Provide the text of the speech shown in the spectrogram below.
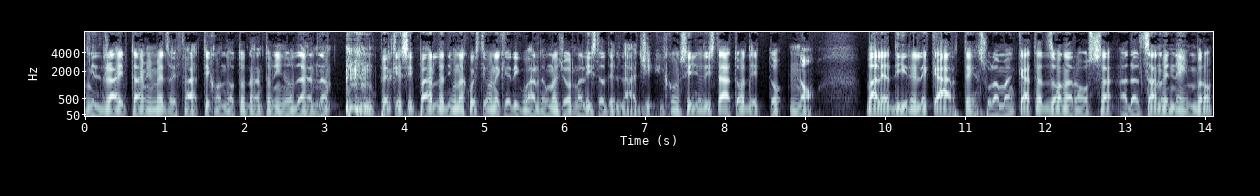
il drive time in mezzo ai fatti, condotto da Antonino Danna, perché si parla di una questione che riguarda una giornalista dell'Agi. Il Consiglio di Stato ha detto no vale a dire le carte sulla mancata zona rossa ad Alzano e Nembro,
